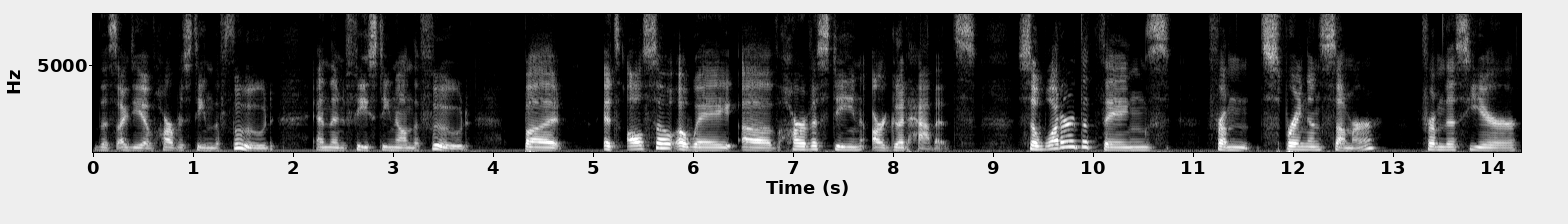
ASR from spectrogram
this idea of harvesting the food and then feasting on the food, but it's also a way of harvesting our good habits. So, what are the things from spring and summer from this year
